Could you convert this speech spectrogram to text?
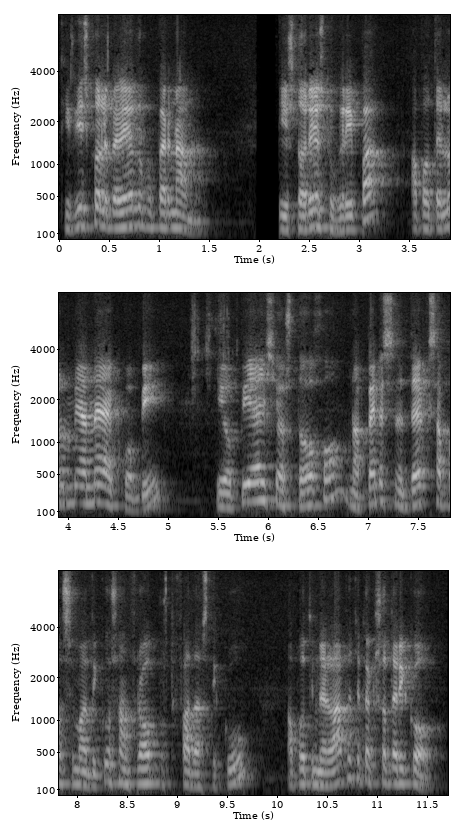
τη δύσκολη περίοδο που περνάμε. Οι ιστορίες του Γρήπα αποτελούν μια νέα εκπομπή η οποία έχει ως στόχο να παίρνει συνεντεύξεις από σημαντικούς ανθρώπους του φανταστικού από την Ελλάδα και το εξωτερικό.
